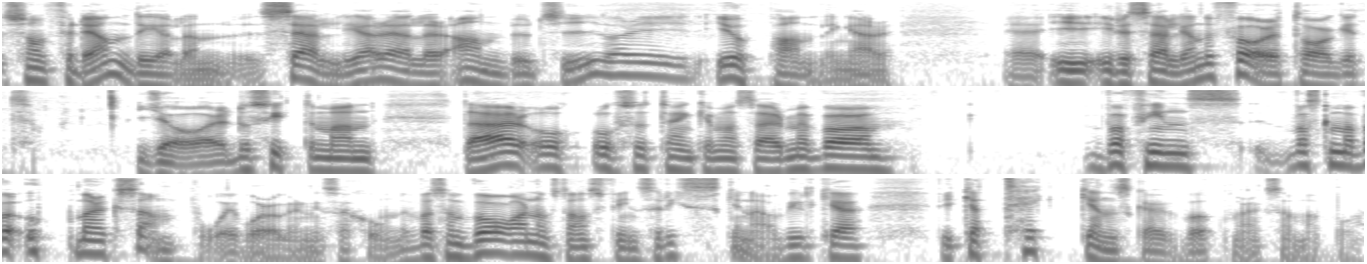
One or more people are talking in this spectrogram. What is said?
som för den delen säljare eller anbudsgivare i, i upphandlingar eh, i, i det säljande företaget gör. Då sitter man där och, och så tänker man så här, men vad, vad, finns, vad ska man vara uppmärksam på i våra organisationer? Vad som, var någonstans finns riskerna? Vilka, vilka tecken ska vi vara uppmärksamma på?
